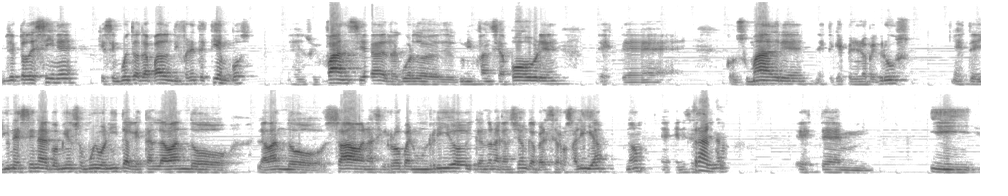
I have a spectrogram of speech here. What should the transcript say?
Un director de cine que se encuentra atrapado en diferentes tiempos, en su infancia, el recuerdo de, una infancia pobre, este, con su madre, este, que es Penélope Cruz, este, y una escena al comienzo muy bonita que están lavando, lavando sábanas y ropa en un río y cantando una canción que aparece Rosalía, ¿no? En, esa escena. y,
